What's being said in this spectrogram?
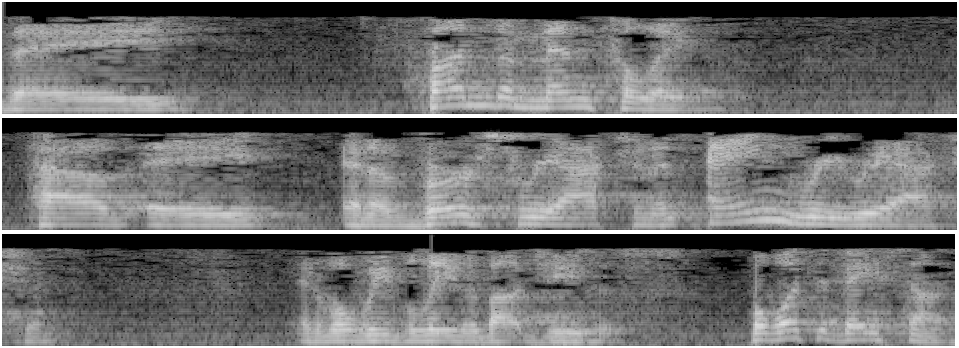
They fundamentally have a, an averse reaction, an angry reaction at what we believe about Jesus. But what's it based on?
